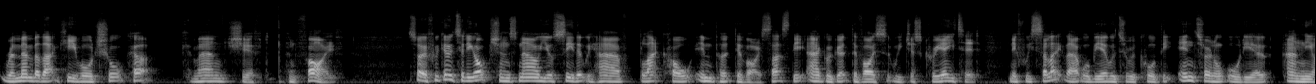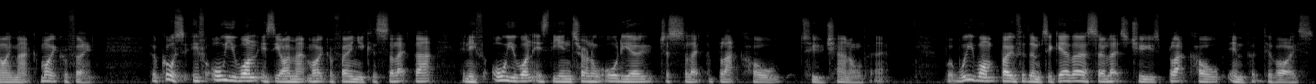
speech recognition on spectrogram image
Remember that keyboard shortcut, Command, Shift and 5. So if we go to the options now, you'll see that we have black hole input device. That's the aggregate device that we just created. And if we select that, we'll be able to record the internal audio and the iMac microphone. Of course, if all you want is the iMac microphone, you can select that. And if all you want is the internal audio, just select the black hole 2 channel there. But we want both of them together, so let's choose black hole input device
